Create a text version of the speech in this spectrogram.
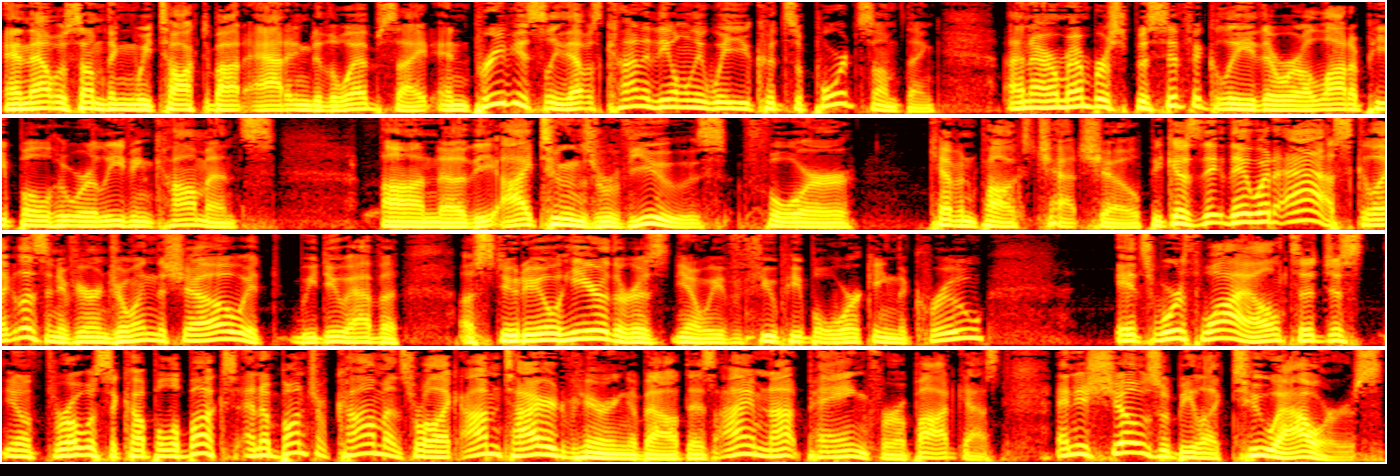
And that was something we talked about adding to the website. And previously, that was kind of the only way you could support something. And I remember specifically there were a lot of people who were leaving comments on uh, the iTunes reviews for Kevin Pollak's chat show because they, they would ask, like, listen, if you're enjoying the show, it, we do have a, a studio here. There is, you know, we have a few people working the crew. It's worthwhile to just, you know, throw us a couple of bucks. And a bunch of comments were like, I'm tired of hearing about this. I am not paying for a podcast. And his shows would be like two hours.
